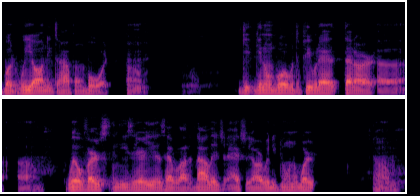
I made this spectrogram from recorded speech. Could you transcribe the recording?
but we all need to hop on board. Um, get get on board with the people that that are uh, um, well versed in these areas, have a lot of knowledge, actually already doing the work. Um,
